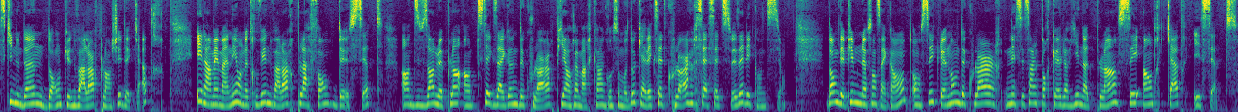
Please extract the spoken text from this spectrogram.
ce qui nous donne donc une valeur plancher de 4. Et la même année, on a trouvé une valeur plafond de 7 en divisant le plan en petits hexagones de couleurs, puis en remarquant grosso modo qu'avec cette couleur, ça satisfaisait les conditions. Donc, depuis 1950, on sait que le nombre de couleurs nécessaires pour colorier notre plan, c'est entre 4 et 7.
